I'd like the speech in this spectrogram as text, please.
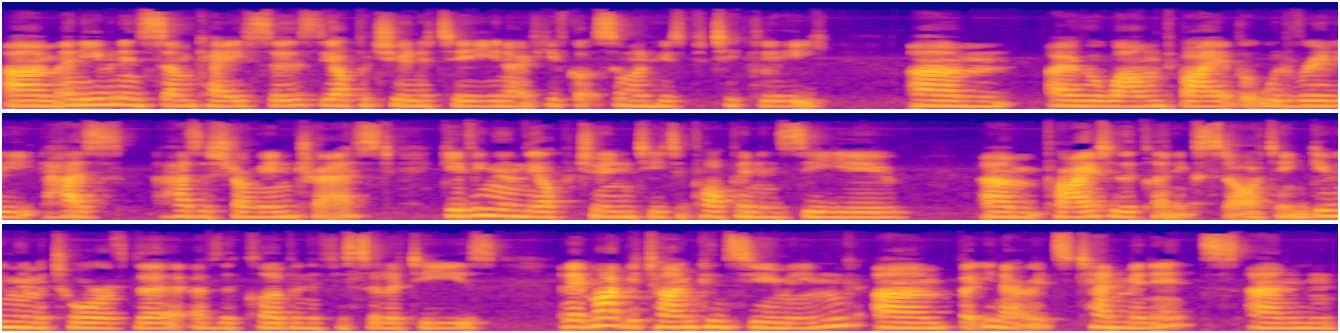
um, and even in some cases, the opportunity, you know, if you've got someone who's particularly um, overwhelmed by it, but would really has has a strong interest, giving them the opportunity to pop in and see you um, prior to the clinic starting, giving them a tour of the of the club and the facilities. And it might be time consuming, um, but you know, it's ten minutes and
